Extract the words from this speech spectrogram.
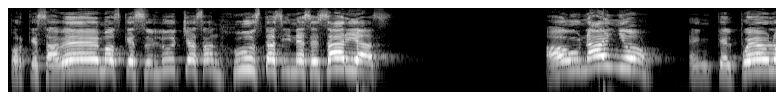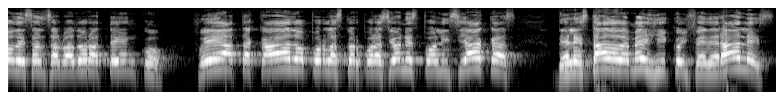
porque sabemos que sus luchas son justas y necesarias. A un año en que el pueblo de San Salvador Atenco fue atacado por las corporaciones policíacas del Estado de México y federales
